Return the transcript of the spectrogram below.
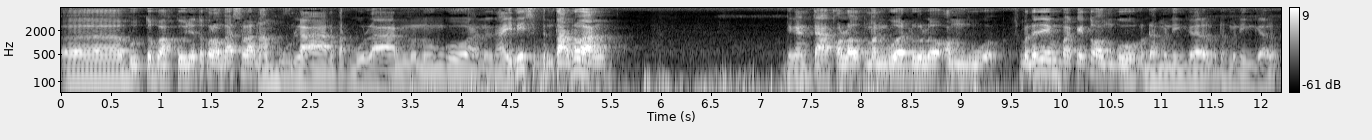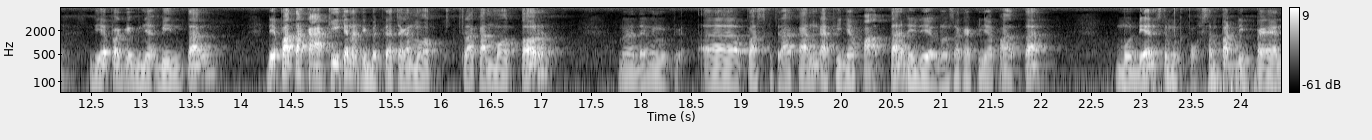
eh, butuh waktunya tuh kalau nggak salah 6 bulan 4 bulan menunggu. Nah ini sebentar doang. Dengan cara kalau teman gua dulu om gua sebenarnya yang pakai itu om gua udah meninggal udah meninggal. Dia pakai minyak bintang. Dia patah kaki kan akibat kecelakaan kecelakaan motor nah dengan eh, pas kecelakaan kakinya patah didiagnosa kakinya patah kemudian sem- sempat dipen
